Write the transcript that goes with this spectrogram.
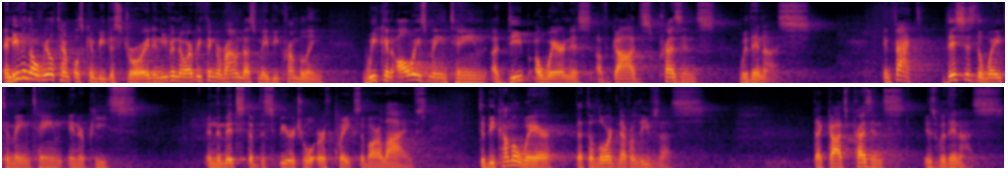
And even though real temples can be destroyed, and even though everything around us may be crumbling, we can always maintain a deep awareness of God's presence within us. In fact, this is the way to maintain inner peace in the midst of the spiritual earthquakes of our lives, to become aware that the Lord never leaves us, that God's presence is within us.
